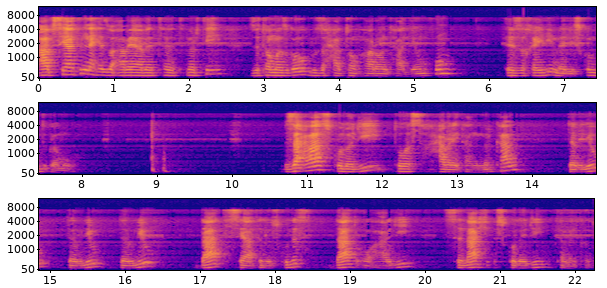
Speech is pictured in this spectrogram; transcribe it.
ኣብ ሲያትል ናይ ህዝቢ ኣብያተ ትምህርቲ ዝተመዝገቡ ብዙሓት ተምሃሮ እንተሃልዮምኩም እዚ ከይዲ መሊስኩም ድገምዎ። ብዛዕባ Schoology ተወሳኺ ሓበሬታ ንምርካብ www dot seattleschools dot org slash schoology ተመልከቱ።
